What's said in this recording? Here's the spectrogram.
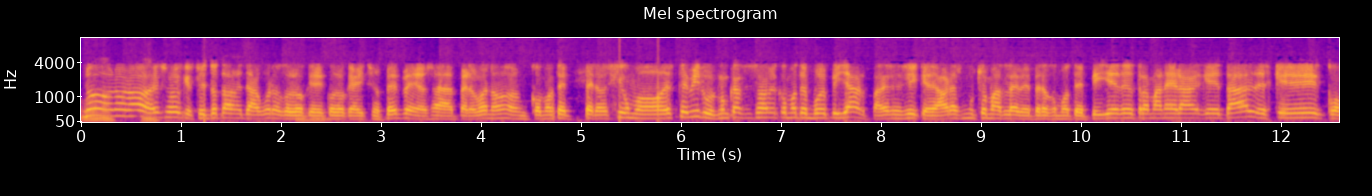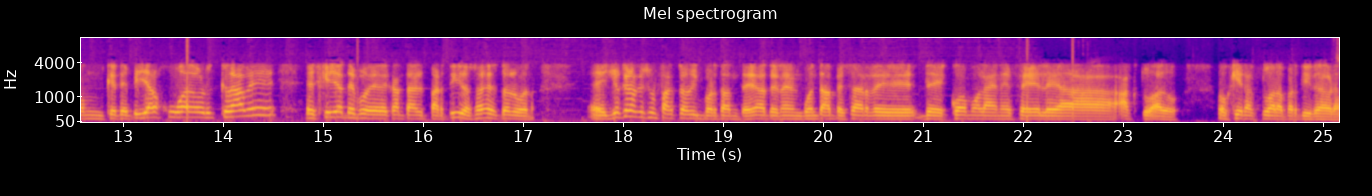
No, no, no, eso que estoy totalmente de acuerdo con lo que con lo que ha dicho Pepe, o sea, pero bueno, como te, pero es que como este virus nunca se sabe cómo te puede pillar, parece sí que ahora es mucho más leve, pero como te pille de otra manera que tal, es que con que te pilla el jugador clave, es que ya te puede decantar el partido, ¿sabes? Entonces, bueno, eh, yo creo que es un factor importante eh, a tener en cuenta a pesar de, de cómo la NFL ha actuado o quiere actuar a partir de ahora.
